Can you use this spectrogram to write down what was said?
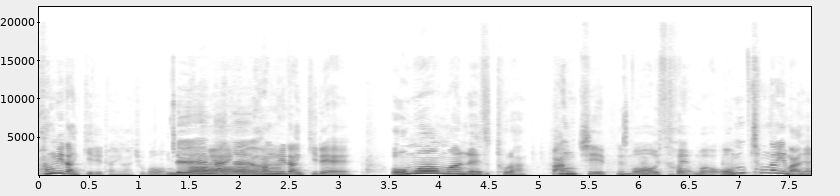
황리단길이라 해가지고 네, 아, 맞아요. 그 황리단길에 어마어마한 레스토랑, 빵집, 뭐, 서, 뭐 엄청나게 많이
